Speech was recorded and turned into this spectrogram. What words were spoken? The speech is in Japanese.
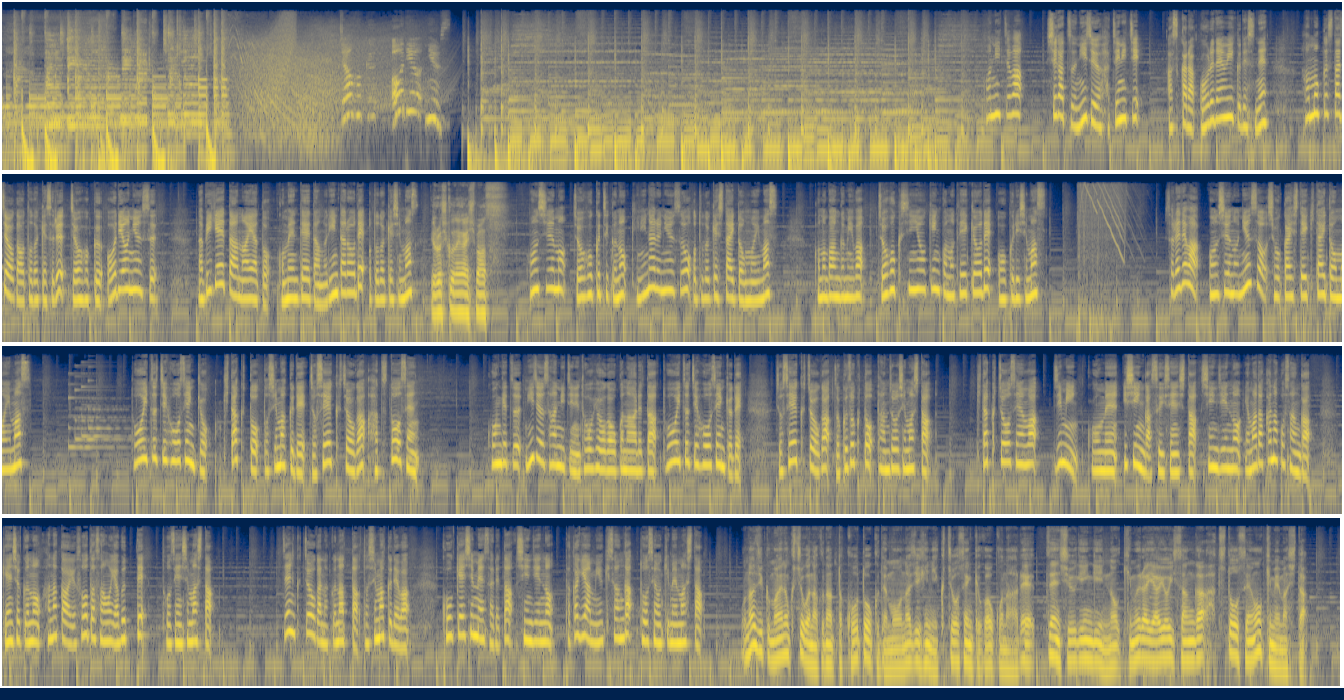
城北オーディオニュース。こんにちは。4月28日。明日からゴールデンウィークですね。ハンモックスタジオがお届けする城北オーディオニュース。ナビゲーターのあやとコメンテーターのりんたろうでお届けします。よろしくお願いします。今週も城北地区の気になるニュースをお届けしたいと思います。この番組は城北信用金庫の提供でお送りします。それでは今週のニュースを紹介していきたいと思います。統一地方選挙北区と豊島区で女性区長が初当選。今月23日に投票が行われた統一地方選挙で女性区長が続々と誕生しました。北区長選は自民、公明、維新が推薦した新人の山田加奈子さんが現職の花川予想太さんを破って当選しました。前区長が亡くなった豊島区では後継指名された新人の高際みゆきさんが当選を決めました。同じく前の区長が亡くなった江東区でも同じ日に区長選挙が行われ前衆議院議員の木村弥生さんが初当選を決めました。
